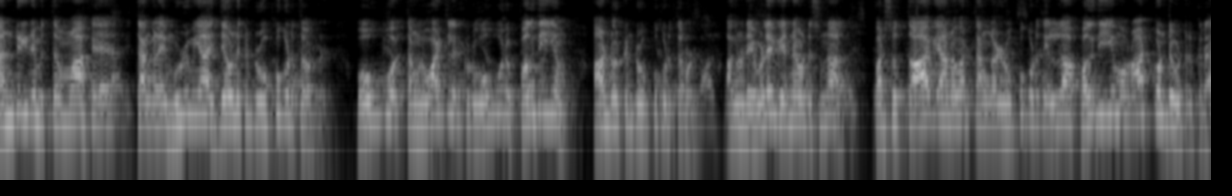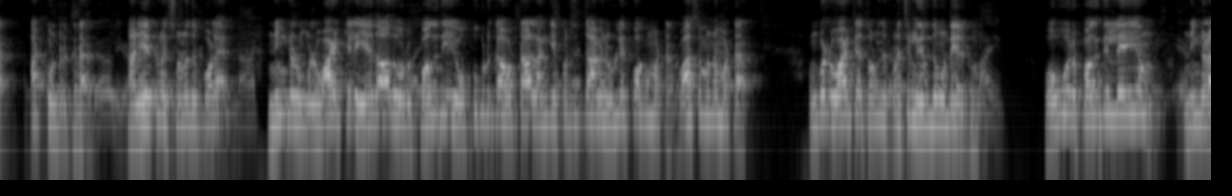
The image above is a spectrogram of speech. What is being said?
நன்றி நிமித்தமாக தங்களை முழுமையாக தேவனுக்கென்று ஒப்பு கொடுத்தவர்கள் ஒவ்வொரு தங்கள் வாழ்க்கையில் இருக்கிற ஒவ்வொரு பகுதியையும் ஆண்டவருக்கென்று ஒப்பு கொடுத்தவர்கள் அதனுடைய விளைவு என்னவென்று சொன்னால் பரிசுத்த ஆவியானவர் தங்கள் ஒப்பு கொடுத்த எல்லா பகுதியையும் அவர் ஆட்கொண்டு விட்டிருக்கிறார் ஆட்கொண்டிருக்கிறார். நான் ஏற்கனவே சொன்னது போல நீங்கள் உங்கள் வாழ்க்கையில ஏதாவது ஒரு பகுதியை ஒப்பு கொடுக்காவிட்டால் அங்கே பரிசுத்தாவின் உள்ளே போக மாட்டார் வாசம் பண்ண மாட்டார். உங்கள் வாழ்க்கையில் தொடர்ந்து பிரச்சனைகள் இருந்து கொண்டே இருக்கும். ஒவ்வொரு பகுதியிலேயும் நீங்கள்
